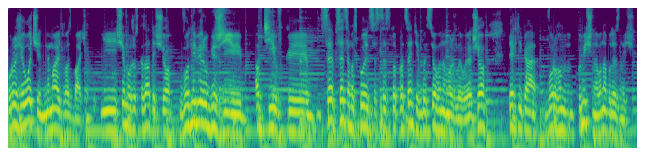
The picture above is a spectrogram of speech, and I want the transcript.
ворожі очі не мають вас бачити. І ще можу сказати, що вогневі рубежі, автівки, все, все це маскується це 100%, без цього неможливо. Якщо техніка ворогом помічена, вона буде знищена.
